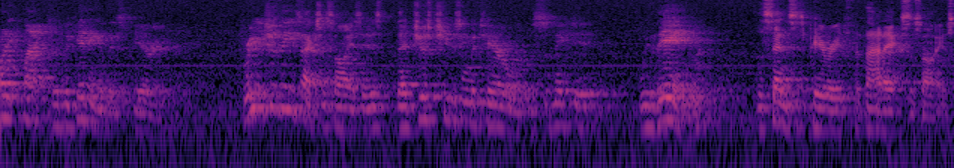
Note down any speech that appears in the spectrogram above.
right back to the beginning of this period. For each of these exercises, they're just choosing material that was submitted within the census period for that exercise.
